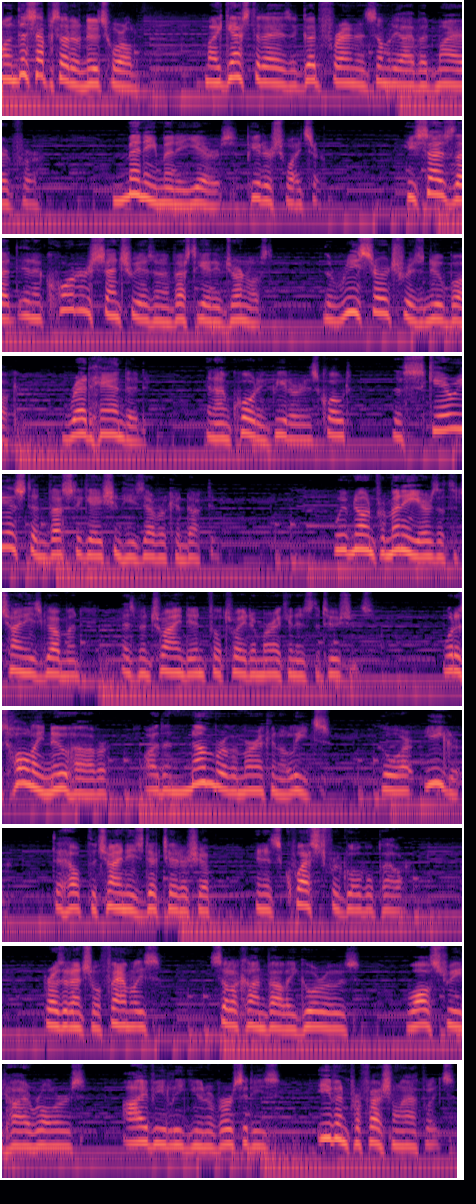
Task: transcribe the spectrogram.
On this episode of Newt's World, my guest today is a good friend and somebody I've admired for many, many years, Peter Schweizer. He says that in a quarter century as an investigative journalist, the research for his new book, Red Handed, and I'm quoting Peter, is, quote, the scariest investigation he's ever conducted. We've known for many years that the Chinese government has been trying to infiltrate American institutions. What is wholly new, however, are the number of American elites who are eager to help the Chinese dictatorship in its quest for global power. Presidential families, Silicon Valley gurus, Wall Street high rollers, Ivy League universities, even professional athletes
